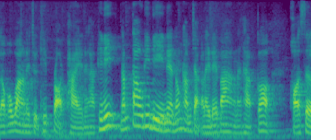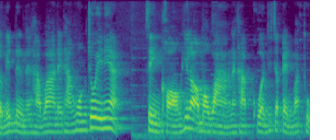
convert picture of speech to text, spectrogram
เราก็วางในจุดที่ปลอดภัยนะครับ ทีนี้น้ำเต้าที่ดีเนี่ยต้องทำจากอะไรได้บ้างนะครับ ก็ขอเสริมนิดนึงนะครับ ว่าในทางฮวงจุ้ยเนี่ยสิ่งของที่เราเอามาวางนะครับ ควรที่จะเป็นวัตถุ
